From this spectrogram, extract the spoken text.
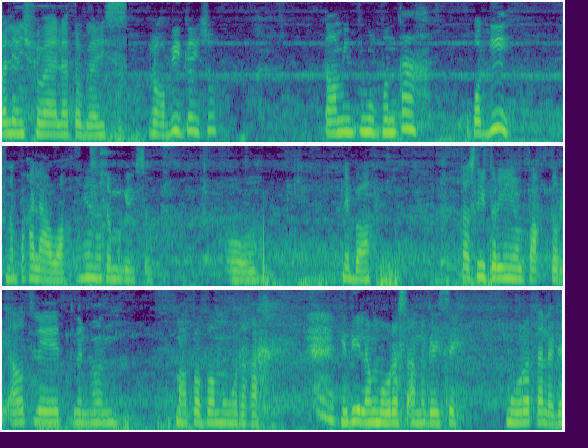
Valenzuela to guys. Grabe guys oh. Daming pumupunta. Wagi. Napakalawak. Ayan na mo guys oh. Oo. Diba? Tapos dito rin yung factory outlet, ganun. Mapapamura ka. Hindi lang mura sa ano guys eh. Mura talaga.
